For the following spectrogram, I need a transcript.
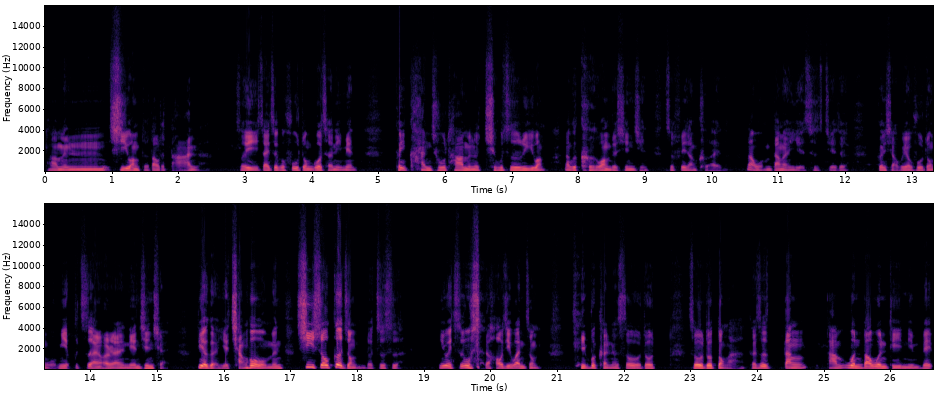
他们希望得到的答案啊。所以在这个互动过程里面，可以看出他们的求知欲望，那个渴望的心情是非常可爱的。那我们当然也是觉得跟小朋友互动，我们也不自然而然年轻起来。第二个，也强迫我们吸收各种的知识。因为植物是好几万种，你不可能所有都所有都懂啊。可是当他问到问题，你没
